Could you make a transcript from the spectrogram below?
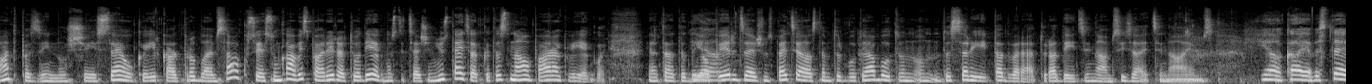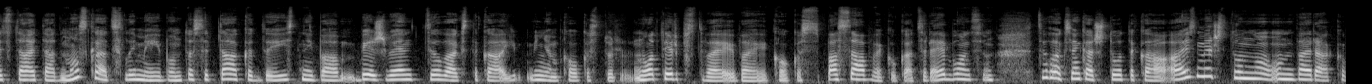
atpazinuši sev, ka ir kāda problēma sākusies un kā vispār ir ar to diagnosticēšanu. Jūs teicāt, ka tas nav pārāk viegli. Jā, tā tad jā. jau pieredzējušam speciālistam tur būtu jābūt un, un tas arī tad varētu radīt zināmas izaicinājumus. Jā, kā jau es teicu, tā ir tāda maskēta slimība, un tas ir tā, ka īstenībā bieži vien cilvēks kā, viņam kaut kas tur notirpst, vai, vai kaut kas pasāp, vai kaut kāds rēbons, un cilvēks vienkārši to aizmirst un, un vairāk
